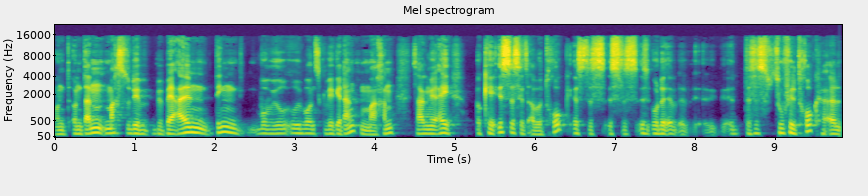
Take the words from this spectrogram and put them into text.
Und, und dann machst du dir bei allen Dingen, wo wir über uns wir Gedanken machen, sagen wir, hey, okay, ist das jetzt aber Druck? Ist das, ist das, ist, oder äh, das ist zu viel Druck? Äh,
